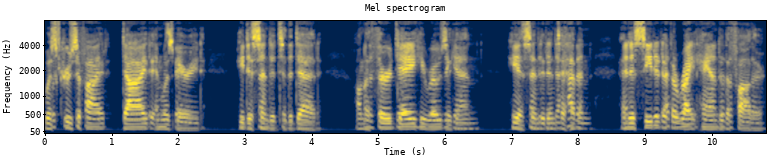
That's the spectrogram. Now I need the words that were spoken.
was crucified, died, and was buried. He descended to the dead. On the third day he rose again. He ascended into heaven and is seated at the right hand of the Father.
